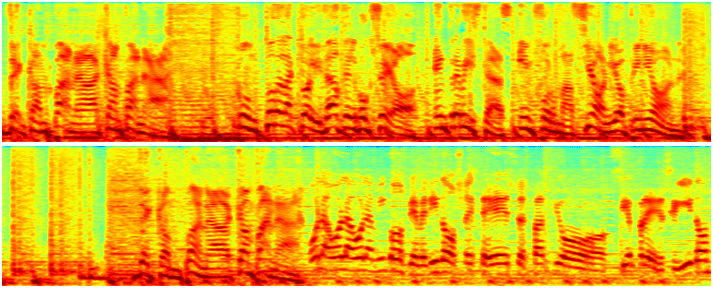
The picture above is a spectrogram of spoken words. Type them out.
de campana a campana. Con toda la actualidad del boxeo, entrevistas, información y opinión. De campana a campana. Hola, hola, hola amigos, bienvenidos. Este es su espacio siempre seguido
